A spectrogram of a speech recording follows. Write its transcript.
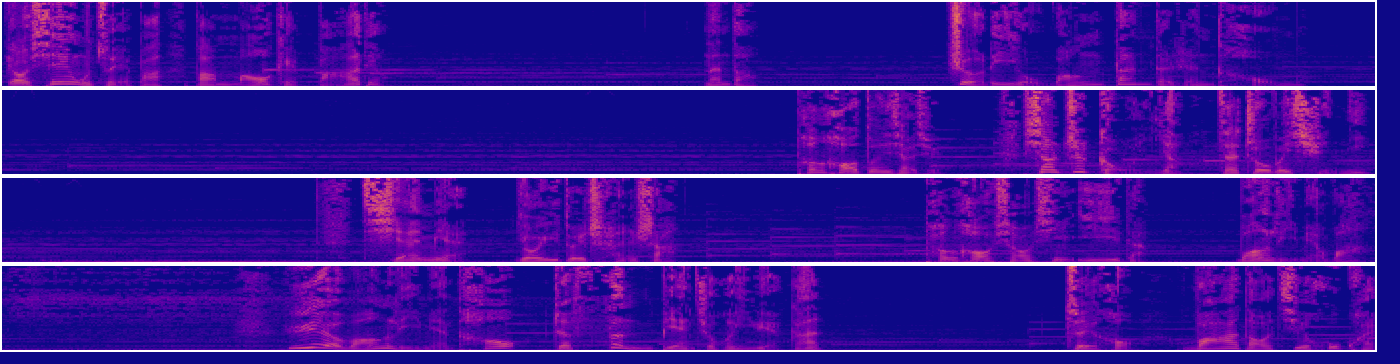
要先用嘴巴把毛给拔掉。难道这里有王丹的人头吗？彭浩蹲下去，像只狗一样在周围寻觅。前面有一堆尘沙，彭浩小心翼翼的往里面挖。越往里面掏，这粪便就会越干。最后挖到几乎快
